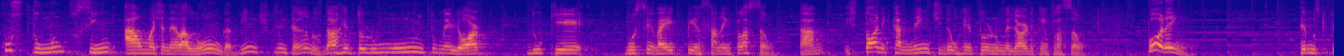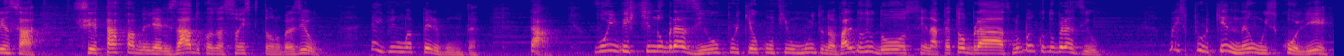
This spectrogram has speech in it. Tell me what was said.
costumam sim, a uma janela longa, 20, 30 anos, dar um retorno muito melhor do que você vai pensar na inflação, tá? Historicamente deu um retorno melhor do que a inflação. Porém, temos que pensar, você está familiarizado com as ações que estão no Brasil? E aí vem uma pergunta. Tá, vou investir no Brasil porque eu confio muito na Vale do Rio Doce, na Petrobras, no Banco do Brasil. Mas por que não escolher,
